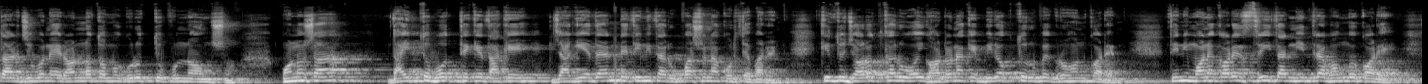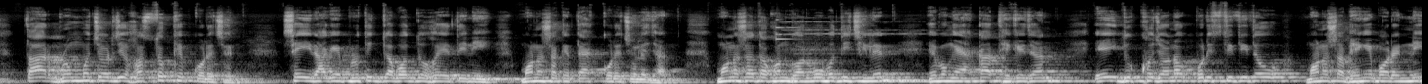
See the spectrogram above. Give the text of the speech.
তার জীবনের অন্যতম গুরুত্বপূর্ণ অংশ। মনসা দায়িত্ববোধ থেকে তাকে জাগিয়ে দেন যে তিনি তার উপাসনা করতে পারেন। কিন্তু জরৎকারু ওই ঘটনাকে বিরক্ত রূপে গ্রহণ করেন। তিনি মনে করেন স্ত্রী তার নিদ্রা ভঙ্গ করে। তার ব্রহ্মচর্যে হস্তক্ষেপ করেছেন। সেই রাগে প্রতিজ্ঞাবদ্ধ হয়ে তিনি মনসাকে ত্যাগ করে চলে যান। মনসা তখন গর্ভবতী ছিলেন এবং একা থেকে যান। এই দুঃখজনক পরিস্থিতিতেও মনসা ভেঙে পড়েননি।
